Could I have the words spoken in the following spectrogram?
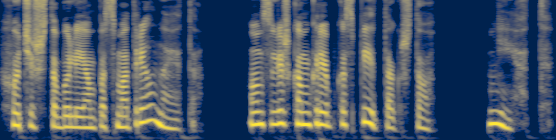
Хочешь, чтобы Лиам посмотрел на это? Он слишком крепко спит, так что...» «Нет»,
